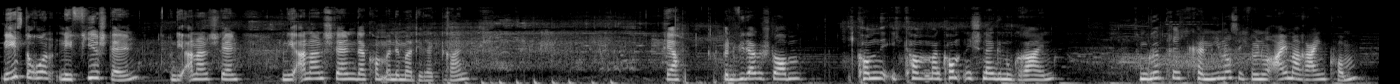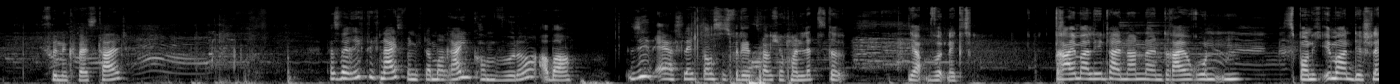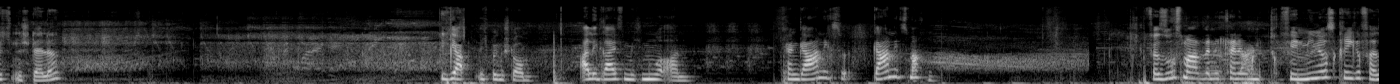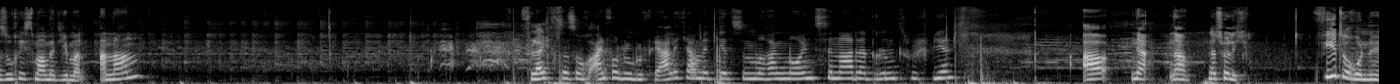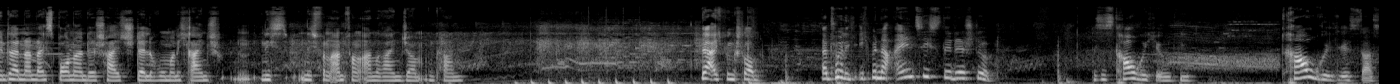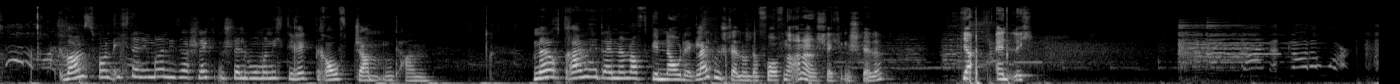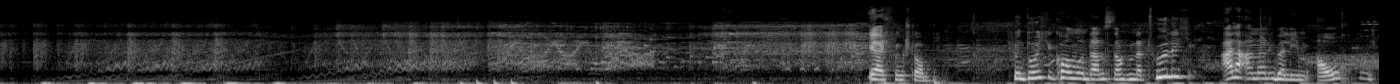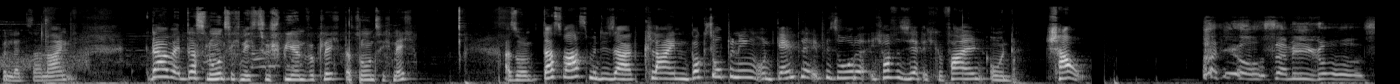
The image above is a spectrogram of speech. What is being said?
Nächste Runde, ne, vier Stellen. Und die anderen Stellen, und die anderen Stellen, da kommt man immer direkt rein. Ja, bin wieder gestorben. Ich komme, ich komm, man kommt nicht schnell genug rein. Zum Glück kriege ich kein Minus. Ich will nur einmal reinkommen. Für eine Quest halt. Das wäre richtig nice, wenn ich da mal reinkommen würde. Aber Sieht eher schlecht aus. Das wird jetzt, glaube ich, auch mein letzte. Ja, wird nichts. Dreimal hintereinander in drei Runden spawn ich immer an der schlechten Stelle. Ja, ich bin gestorben. Alle greifen mich nur an. Ich kann gar nichts, gar nichts machen. Ich versuch's mal, wenn ich keine Trophäen minus kriege, versuche ich es mal mit jemand anderen. Vielleicht ist das auch einfach nur gefährlicher, mit jetzt im Rang 19er da drin zu spielen. Aber, ja, na, natürlich. Vierte Runde hintereinander, ich spawn an der Scheißstelle, wo man nicht rein, nicht, nicht von Anfang an reinjumpen kann. Ja, ich bin gestorben. Natürlich, ich bin der Einzige, der stirbt. Das ist traurig irgendwie. Traurig ist das. Warum spawn ich denn immer an dieser schlechten Stelle, wo man nicht direkt drauf jumpen kann? Und dann auch dreimal hintereinander auf genau der gleichen Stelle und davor auf einer anderen schlechten Stelle. Ja, endlich. Ja, ich bin gestorben. Ich bin durchgekommen und dann ist noch natürlich alle anderen überleben auch. Ich bin letzter. Nein. Das lohnt sich nicht zu spielen, wirklich. Das lohnt sich nicht. Also, das war's mit dieser kleinen Box-Opening und Gameplay-Episode. Ich hoffe, sie hat euch gefallen und ciao! Adios, amigos!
